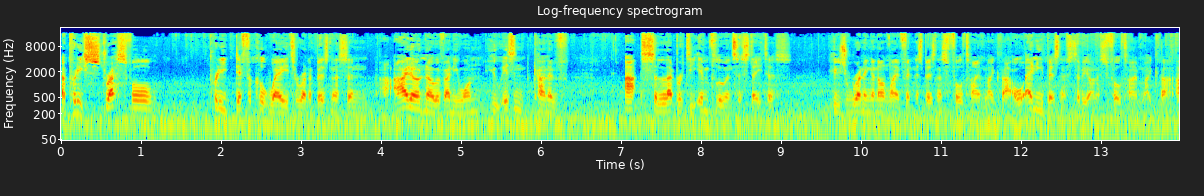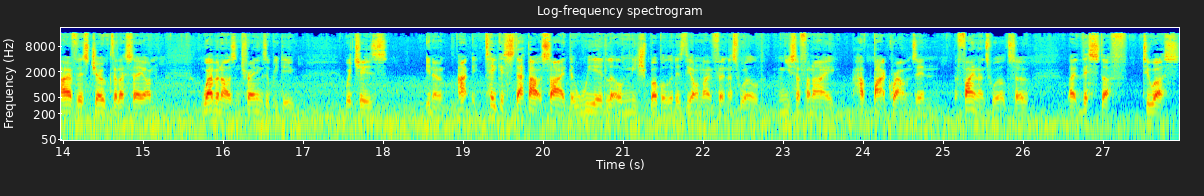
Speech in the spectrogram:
a pretty stressful, pretty difficult way to run a business, and I don't know of anyone who isn't kind of at celebrity influencer status who's running an online fitness business full time like that, or any business to be honest, full time like that. I have this joke that I say on webinars and trainings that we do, which is, you know, take a step outside the weird little niche bubble that is the online fitness world. And Yusuf and I have backgrounds in the finance world, so like this stuff to us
